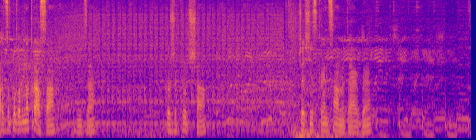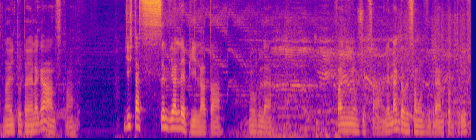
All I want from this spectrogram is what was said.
Bardzo podobna trasa, widzę. Tylko, że krótsza. Wcześniej skręcamy tak jakby. No i tutaj elegancko. Gdzieś ta Sylwia lepiej lata. W ogóle. Fajnie ją rzuca. Jednak dobry samochód wybrałem pod drift.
